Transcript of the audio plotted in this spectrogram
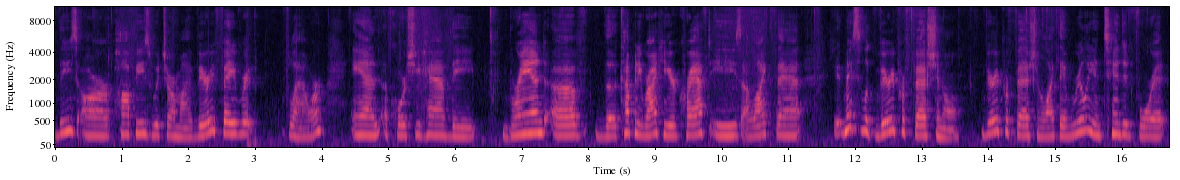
These are poppies, which are my very favorite flower. And of course you have the brand of the company right here, Craft-Ease. I like that. It makes it look very professional, very professional, like they really intended for it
